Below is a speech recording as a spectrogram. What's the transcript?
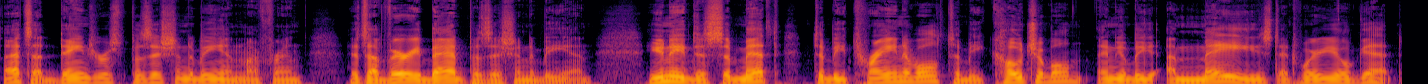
that's a dangerous position to be in, my friend. It's a very bad position to be in. You need to submit to be trainable, to be coachable, and you'll be amazed at where you'll get.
